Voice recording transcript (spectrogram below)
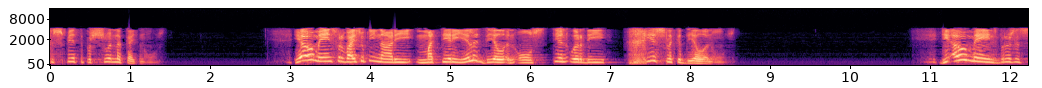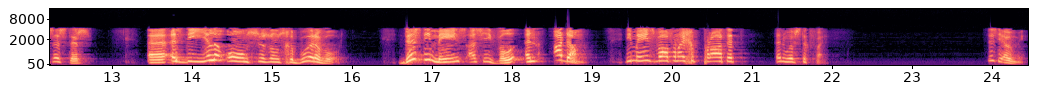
gespeelde persoonlikheid in ons. Die ou mens verwys ook nie na die materiële deel in ons teenoor die geestelike deel in ons. Die ou mens, broers en susters, uh, is die hele ons soos ons gebore word. Dis die mens as jy wil in Adam. Die mens waarvan hy gepraat het in hoofstuk 5. Dis die ou mens.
